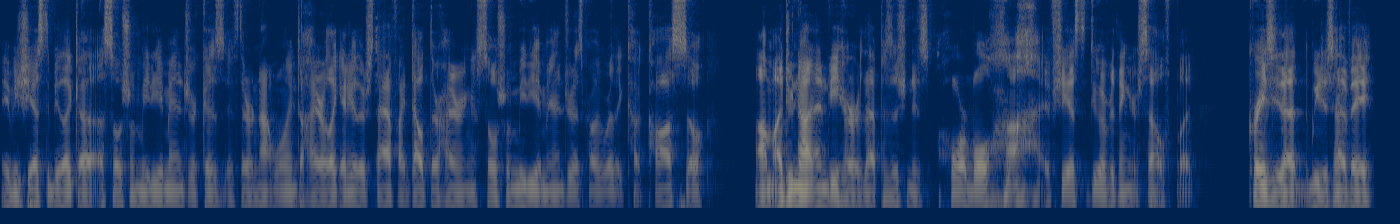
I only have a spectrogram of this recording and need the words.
maybe she has to be like a, a social media manager because if they're not willing to hire like any other staff, I doubt they're hiring a social media manager. That's probably where they cut costs. So um, I do not envy her. That position is horrible if she has to do everything herself. But crazy that we just have a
